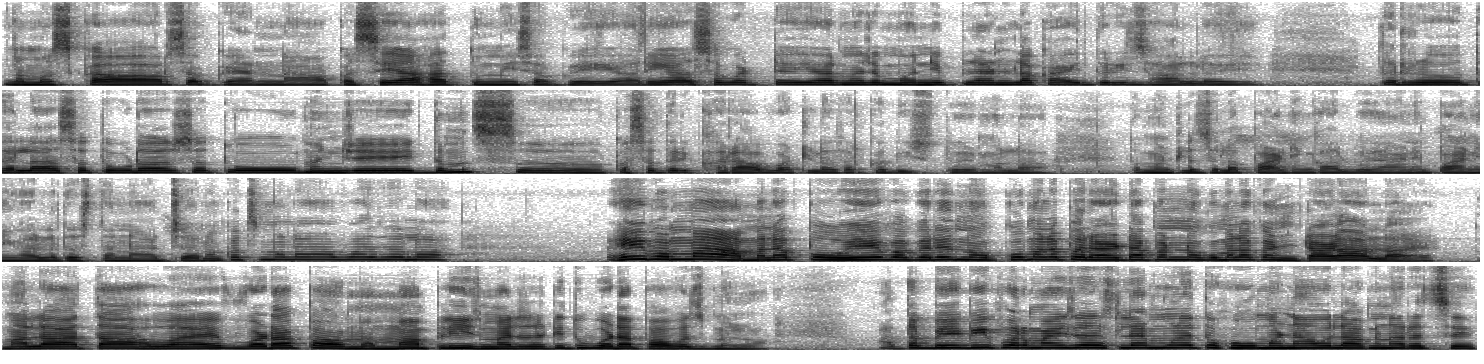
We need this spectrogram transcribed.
नमस्कार सगळ्यांना. कसे आहात तुम्ही सगळे? अरे असं वाटतं यार माझ्या मनी प्लॅनला काहीतरी झालं आहे तर त्याला असं थोडं असं तो म्हणजे एकदमच कसं तरी खराब वाटल्यासारखं दिसतो आहे मला. तर म्हटलं चला पाणी घालूया. आणि पाणी घालत असताना अचानकच मला आवाज आला. हे मम्मा मला पोहे वगैरे नको मला पराठा पण नको मला कंटाळा आला आहे मला आता हवा आहे वडापाव मम्मा प्लीज माझ्यासाठी तू वडापावच बनवा. आता बेबी फरमाईश असल्यामुळे तर हो म्हणावं लागणारच आहे.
